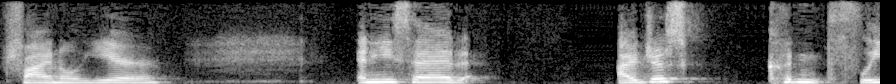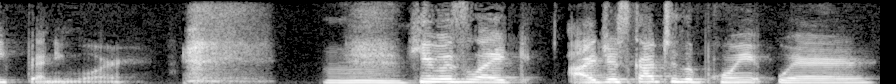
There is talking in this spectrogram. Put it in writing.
final year. And he said, I just couldn't sleep anymore. Mm. He was like, I just got to the point where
